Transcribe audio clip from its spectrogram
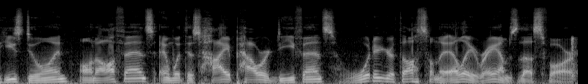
he's doing on offense and with this high powered defense, what are your thoughts on the LA Rams thus far?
